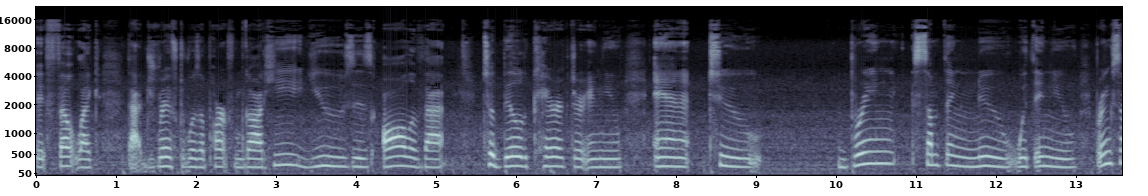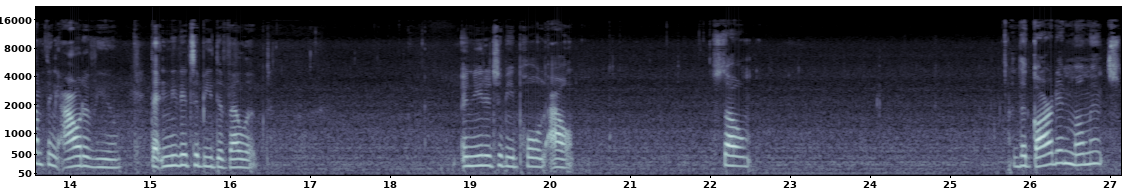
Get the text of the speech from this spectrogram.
it felt like that drift was apart from god he uses all of that to build character in you and to bring something new within you, bring something out of you that needed to be developed. It needed to be pulled out. So, the garden moments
